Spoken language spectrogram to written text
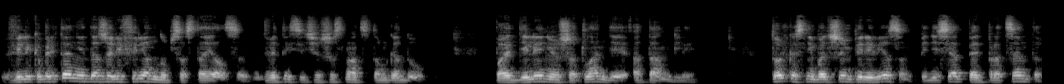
В Великобритании даже референдум состоялся в 2016 году по отделению Шотландии от Англии. Только с небольшим перевесом 55%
